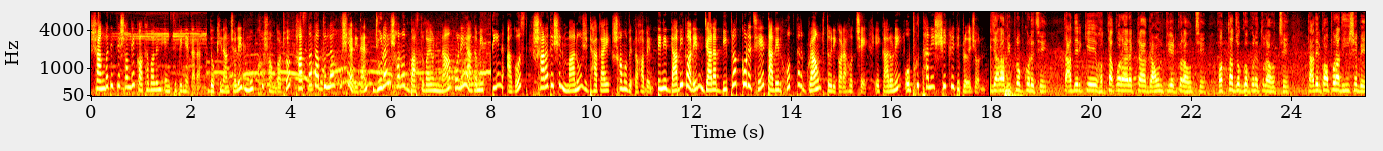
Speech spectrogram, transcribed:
সাংবাদিকদের সঙ্গে কথা বলেন এনসিপি নেতারা। দক্ষিণাঞ্চলের মুখ্য সংগঠক হাসনাত আবদুল্লাহ হুঁশিয়ারি দেন, জুলাই সনদ বাস্তবায়ন না হলে আগামী তিন আগস্ট সারা দেশের মানুষ ঢাকায় সমবেত হবেন। তিনি দাবি করেন, যারা বিপ্লব করেছে তাদের হত্যার গ্রাউন্ড তৈরি করা হচ্ছে। এ কারণে অভ্যুত্থানের স্বীকৃতি প্রয়োজন। যারা বিপ্লব করেছে, তাদেরকে হত্যা করার একটা গ্রাউন্ড ক্রিয়েট করা হচ্ছে, হত্যাযোগ্য করে তোলা হচ্ছে, তাদেরকে অপরাধী হিসেবে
